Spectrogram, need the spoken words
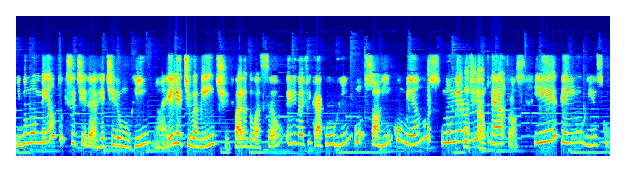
E no momento que se tira, retira um rim né, eletivamente para doação, ele vai ficar com um rim, um só rim, com menos número número de néfrons e tem um risco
